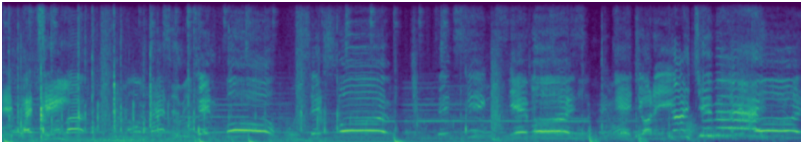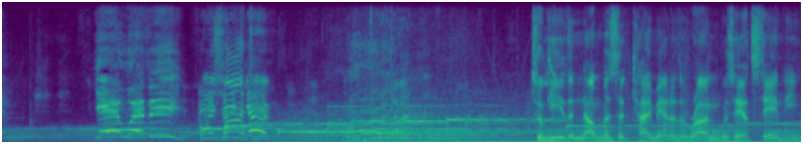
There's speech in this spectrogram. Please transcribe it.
Yeah, Patsy. 10 4. 10 5. 10 6. Yeah, boys. Yeah, Johnny. Go, Jimmy. Yeah, Webby. Finish it, go. To hear the numbers that came out of the run was outstanding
